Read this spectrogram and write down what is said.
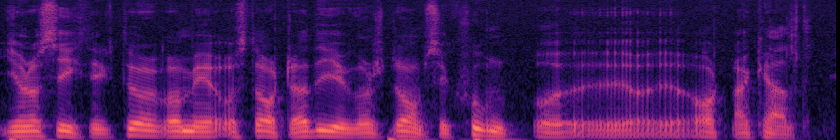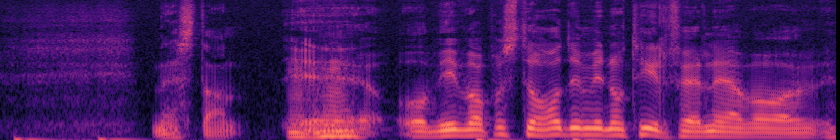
gymnastikdirektör, var med och startade Djurgårdens damsektion på eh, 18 kallt. Nästan. Eh, och vi var på stadion vid något tillfälle när jag var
